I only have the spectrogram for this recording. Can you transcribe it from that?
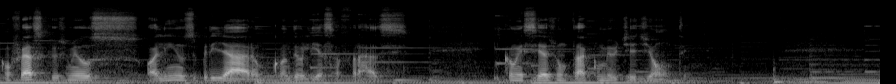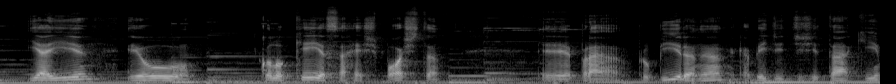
Confesso que os meus olhinhos brilharam quando eu li essa frase e comecei a juntar com o meu dia de ontem. E aí eu coloquei essa resposta é, para o Bira, né? Acabei de digitar aqui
